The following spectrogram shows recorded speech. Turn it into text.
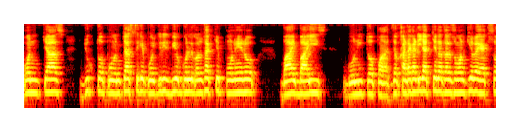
পঞ্চাশ যুক্ত পঞ্চাশ থেকে পঁয়ত্রিশ বিয়োগ করলে কত থাকছে? পনেরো বাই বাইশ গণিত পাঁচ। দেখো কাটাকাটি যাচ্ছে না, তাহলে সমান কী হবে? একশো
